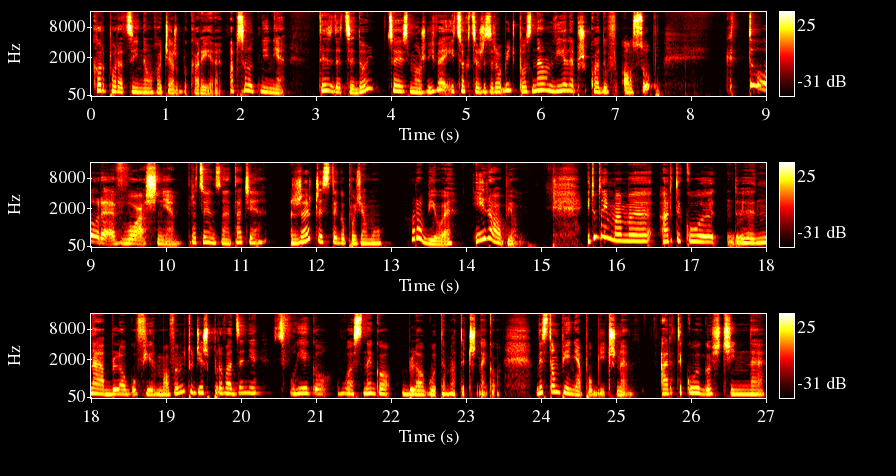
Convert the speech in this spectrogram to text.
korporacyjną chociażby karierę. Absolutnie nie. Ty zdecyduj, co jest możliwe i co chcesz zrobić, bo znam wiele przykładów osób, które właśnie pracując na etacie rzeczy z tego poziomu robiły i robią. I tutaj mamy artykuły y, na blogu firmowym, tudzież prowadzenie swojego własnego blogu tematycznego, wystąpienia publiczne, artykuły gościnne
